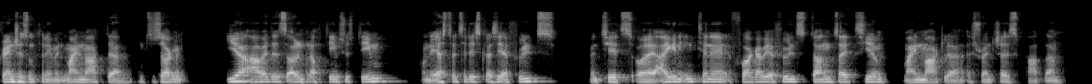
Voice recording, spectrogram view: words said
Franchise-Unternehmen, mein Makler, um zu sagen, ihr arbeitet alle nach dem System und erst wenn ihr das quasi erfüllt, wenn ihr jetzt eure eigene interne Vorgabe erfüllt, dann seid ihr mein Makler als Franchise-Partner.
